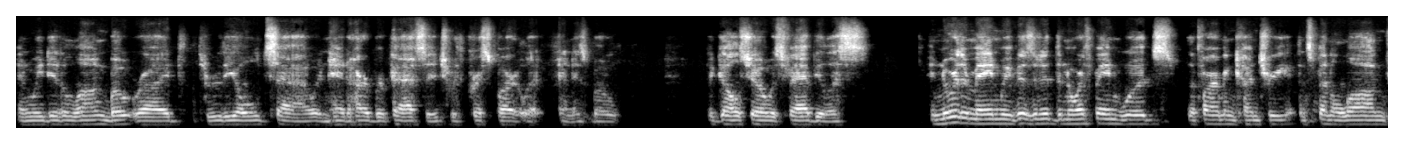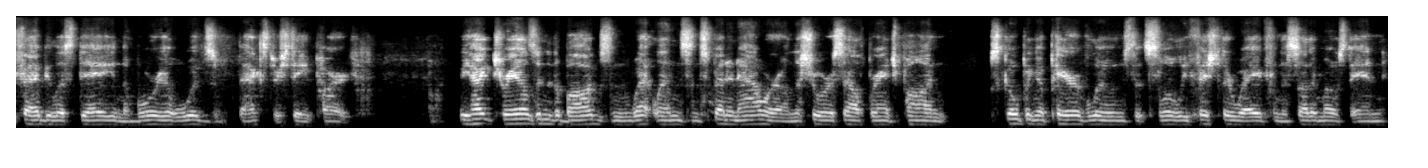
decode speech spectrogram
And we did a long boat ride through the old sow and Head Harbor Passage with Chris Bartlett and his boat. The gull show was fabulous. In northern Maine, we visited the North Maine woods, the farming country, and spent a long, fabulous day in the boreal woods of Baxter State Park. We hiked trails into the bogs and wetlands and spent an hour on the shore of South Branch Pond, scoping a pair of loons that slowly fished their way from the southernmost end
